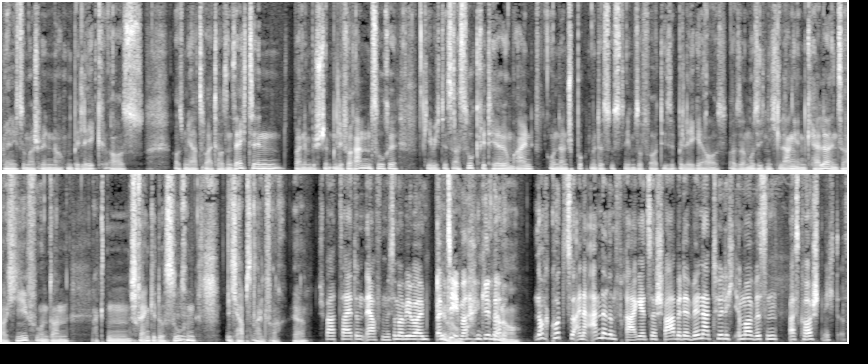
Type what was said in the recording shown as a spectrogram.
Wenn ich zum Beispiel nach einem Beleg aus, aus dem Jahr 2016 bei einem bestimmten Lieferanten suche, gebe ich das als Suchkriterium ein und dann spuckt mir das System sofort diese Belege aus. Also da muss ich nicht lange in den Keller, ins Archiv und dann Aktenschränke durchsuchen. Mhm. Ich hab's einfach, ja. Spart Zeit und Nerven. Das sind wir wieder beim, beim genau. Thema. Genau. genau. Noch kurz zu einer anderen Frage. Jetzt der Schwabe, der will natürlich immer wissen, was kostet mich das?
